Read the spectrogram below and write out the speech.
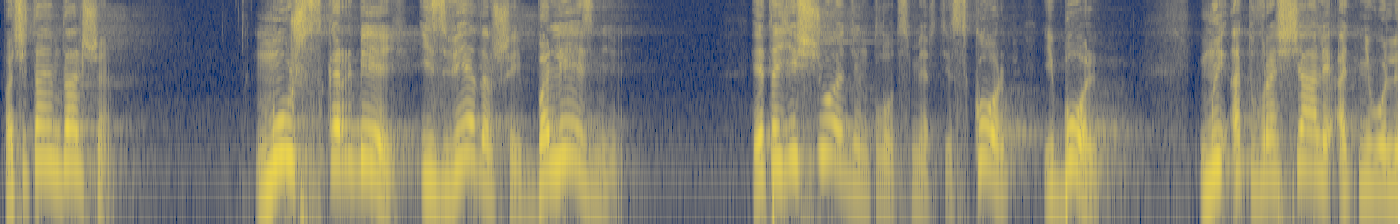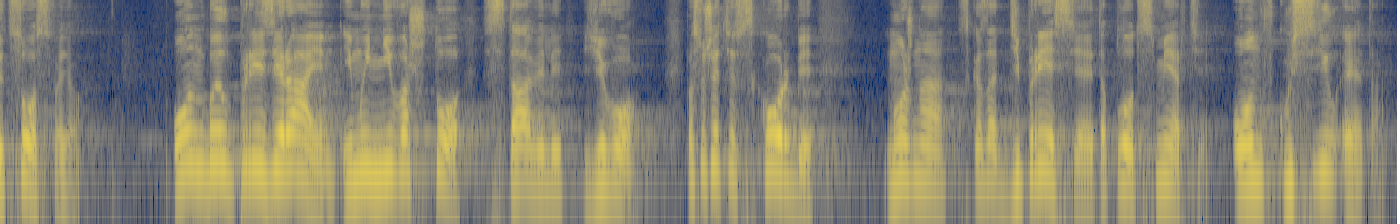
Почитаем дальше муж скорбей, изведавший болезни. Это еще один плод смерти, скорбь и боль. Мы отвращали от него лицо свое. Он был презираем, и мы ни во что ставили его. Послушайте, в скорби, можно сказать, депрессия – это плод смерти. Он вкусил это –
